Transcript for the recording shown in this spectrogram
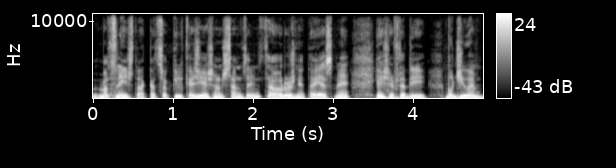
mocniejsza, taka co kilkadziesiąt tam, to różnie to jest, nie? Ja się wtedy budziłem,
